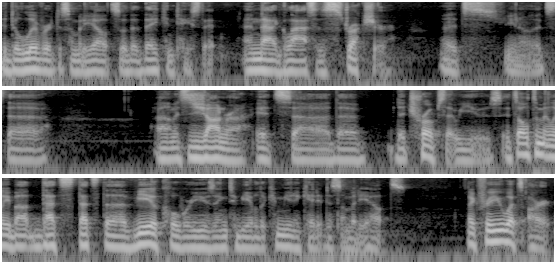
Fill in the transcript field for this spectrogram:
to deliver it to somebody else so that they can taste it. And that glass is structure it's you know it's the um, it's genre. It's uh, the the tropes that we use. It's ultimately about that's that's the vehicle we're using to be able to communicate it to somebody else. Like for you what's art?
